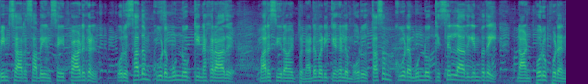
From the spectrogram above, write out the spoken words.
மின்சார சபையின் செயற்பாடுகள் ஒரு சதம் கூட முன்னோக்கி நகராது. மறுசீரமைப்பு நடவடிக்கைகளும் ஒரு தசம் கூட முன்னோக்கி செல்லாது என்பதை நான் பொறுப்புடன்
